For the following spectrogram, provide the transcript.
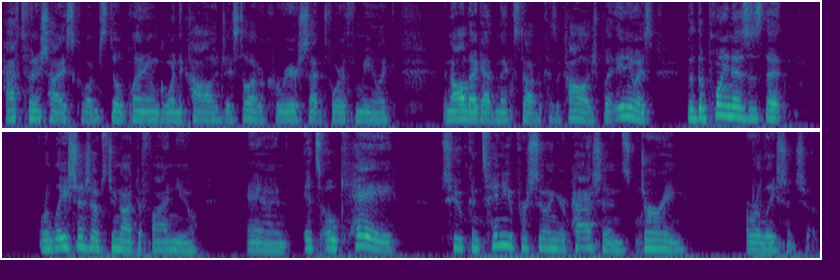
have to finish high school. I'm still planning on going to college. I still have a career set forth for me like and all that got mixed up because of college. But anyways the, the point is is that relationships do not define you. And it's okay to continue pursuing your passions during a relationship.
